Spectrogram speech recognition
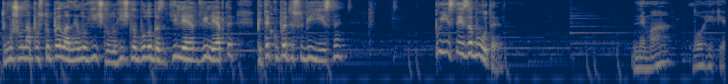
Тому що вона поступила нелогічно. Логічно було б за ті дві лепти піти купити собі їсти, поїсти і забути. Нема логіки.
